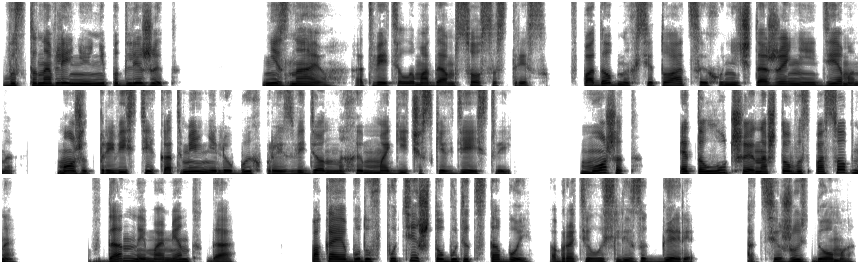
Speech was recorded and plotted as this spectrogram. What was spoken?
восстановлению не подлежит?» «Не знаю», — ответила мадам Сосестрис. «В подобных ситуациях уничтожение демона может привести к отмене любых произведенных им магических действий. Может? Это лучшее, на что вы способны? В данный момент — да. «Пока я буду в пути, что будет с тобой?» — обратилась Лиза к Гэри. «Отсижусь дома».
